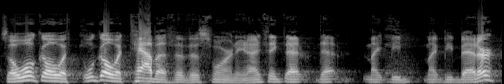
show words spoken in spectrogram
So we'll go with we'll go with Tabitha this morning. I think that that might be might be better.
